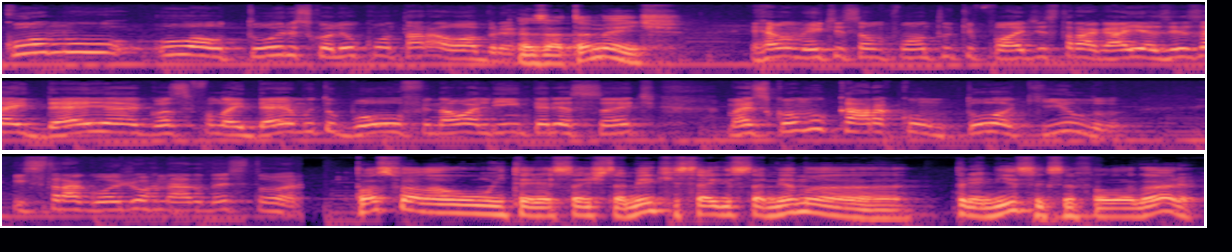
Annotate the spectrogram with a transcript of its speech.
como o autor escolheu contar a obra. Exatamente. Realmente isso é um ponto que pode estragar. E às vezes a ideia, igual você falou, a ideia é muito boa, o final ali é interessante, mas como o cara contou aquilo, estragou a jornada da história. Posso falar um interessante também, que segue essa mesma premissa que você falou agora?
